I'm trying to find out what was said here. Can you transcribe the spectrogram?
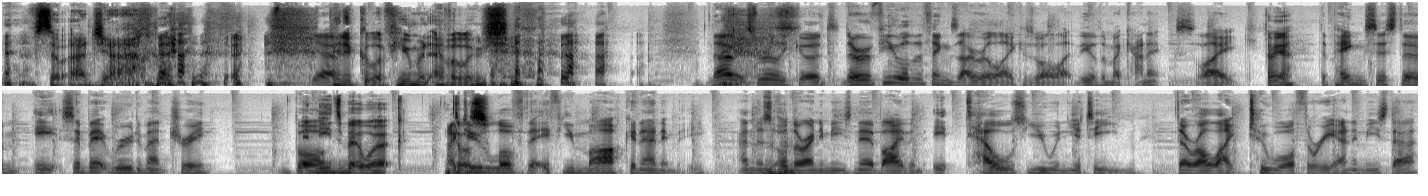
I'm so agile. Yeah. Pinnacle of human evolution. no, it's really good. There are a few other things that I really like as well, like the other mechanics, like oh yeah. the ping system. It's a bit rudimentary, but it needs a bit of work. It I does. do love that if you mark an enemy and there's Mhm. other enemies nearby them, it tells you and your team there are like two or three enemies there,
